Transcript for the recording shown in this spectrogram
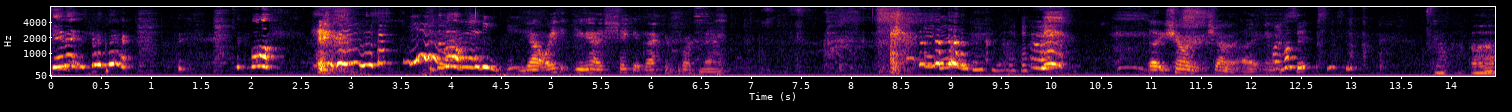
Get it. Right there. Get the ball. Get the ball. You gotta wait. You gotta shake it back and forth, man. Like show it, show it. Like sit, sit, sit. Uh,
